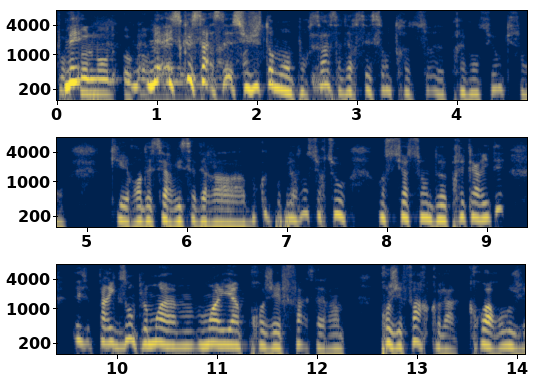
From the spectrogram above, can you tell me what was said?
Pour mais, tout le monde. mais est-ce que ça, c'est justement pour ça, c'est-à-dire ces centres de prévention qui sont, qui rendent des services à beaucoup de populations, surtout en situation de précarité. par exemple, moi, moi, il y a un projet phare, c'est-à-dire un projet phare que la Croix-Rouge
